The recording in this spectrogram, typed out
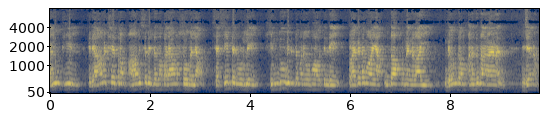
അയോധ്യയിൽ രാമക്ഷേത്രം ആവശ്യമില്ലെന്ന പരാമർശവുമെല്ലാം ശശി തരൂരിലെ ഹിന്ദു വിരുദ്ധ മനോഭാവത്തിന്റെ പ്രകടമായ ഉദാഹരണങ്ങളായി ഗൗതം അനന്തനാരായണൻ ജനം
